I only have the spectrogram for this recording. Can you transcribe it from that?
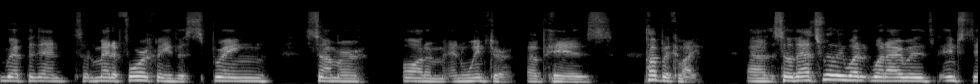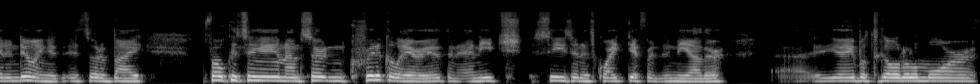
represent sort of metaphorically the spring, summer, autumn, and winter of his public life. Uh, so that's really what, what I was interested in doing is, is sort of by focusing in on certain critical areas, and, and each season is quite different than the other. Uh, you're able to go a little more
